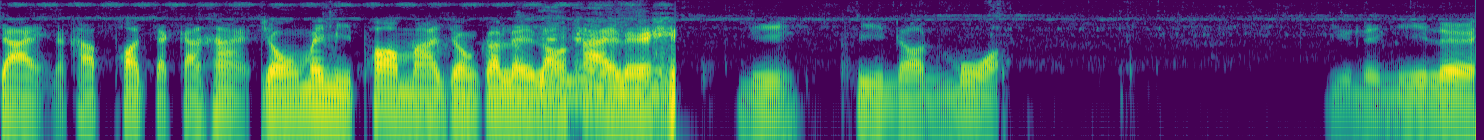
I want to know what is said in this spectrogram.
ใจนะครับ พ่อจัดการให้ยงไม่มีพ่อมายงก็เลยร้องไห้เลย นี่ที่นอนมั่วอยู่ในนี้เลย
